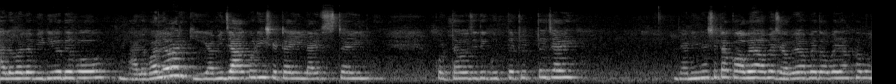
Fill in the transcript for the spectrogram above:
ভালো ভালো ভিডিও দেবো। ভালো ভালো আর কি, আমি যা করি সেটাই লাইফস্টাইল কোথাও যদি ঘুরতে টুরতে যাই, জানি না সেটা কবে হবে, যবে হবে তবে দেখাবো।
